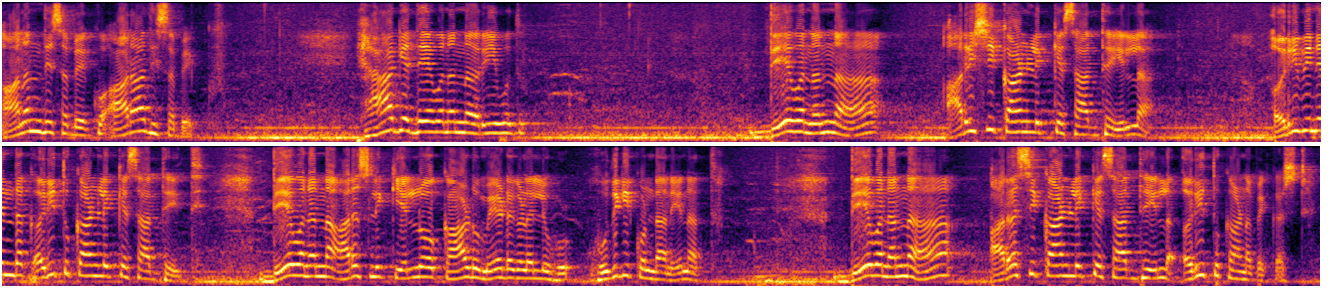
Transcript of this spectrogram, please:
ಆನಂದಿಸಬೇಕು, ಆರಾಧಿಸಬೇಕು. ಹೇಗೆ ದೇವನನ್ನು ಅರಿಯುವುದು? ದೇವನನ್ನು ಅರಿಸಿ ಕಾಣಲಿಕ್ಕೆ ಸಾಧ್ಯ ಇಲ್ಲ. ಅರಿವಿನಿಂದ ಅರಿತು ಕಾಣಲಿಕ್ಕೆ ಸಾಧ್ಯ ಐತಿ. ದೇವನನ್ನು ಅರಸಲಿಕ್ಕೆ ಎಲ್ಲೋ ಕಾಡು ಮೇಡಗಳಲ್ಲಿ ಹು- ದೇವನನ್ನು ದೇವನನ್ನ ಅರಸಿ ಕಾಣಲಿಕ್ಕೆ ಸಾಧ್ಯ ಇಲ್ಲ, ಅರಿತು ಕಾಣಬೇಕಷ್ಟೆ.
